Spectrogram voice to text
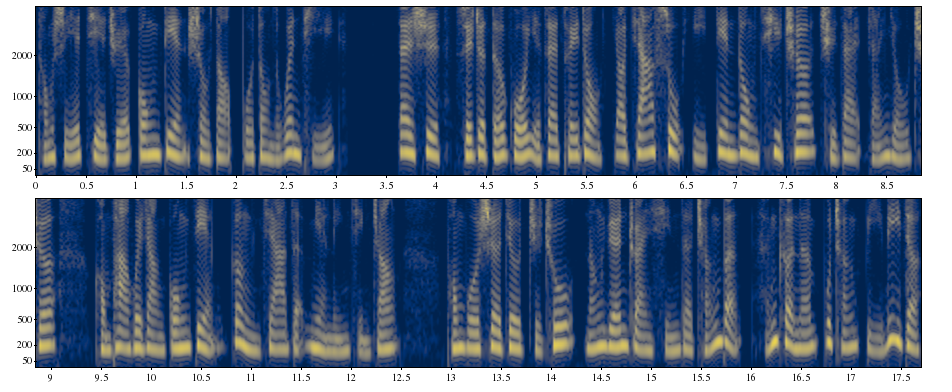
同时也解决供电受到波动的问题。但是，随着德国也在推动要加速以电动汽车取代燃油车，恐怕会让供电更加的面临紧张。彭博社就指出，能源转型的成本很可能不成比例的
